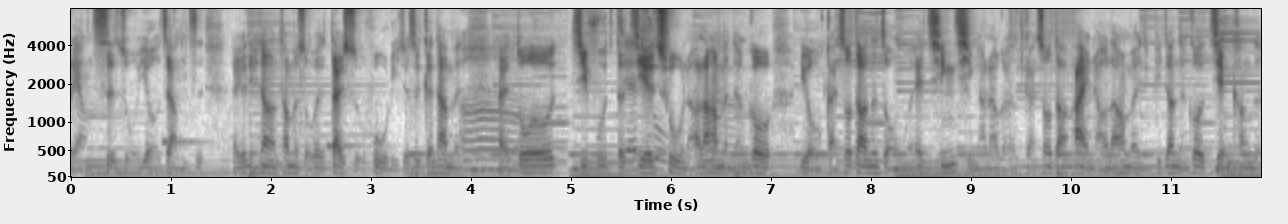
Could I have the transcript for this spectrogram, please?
两次左右这样子，有点像他们所谓的袋鼠护理，就是跟他们哎多肌肤的接触，然后让他们能够有感受到那种哎亲情啊，然后感感受到爱，然后让他们比较能够健康的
